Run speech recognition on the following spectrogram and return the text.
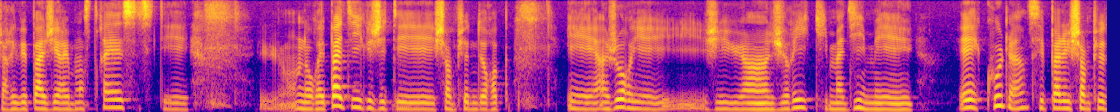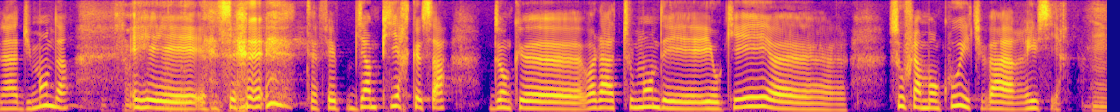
n'arrivais pas à gérer mon stress. C'était, on n'aurait pas dit que j'étais championne d'Europe. Et un jour, j'ai eu un jury qui m'a dit, mais eh, cool, hein, c'est pas les championnats du monde. Hein. Et ça fait bien pire que ça. Donc euh, voilà, tout le monde est, OK. Euh, souffle un bon coup et tu vas réussir. Mmh.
